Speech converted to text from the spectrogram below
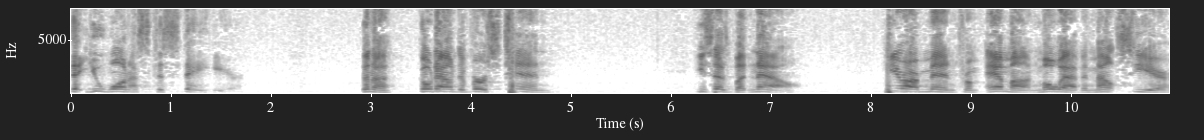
that you want us to stay here. Gonna go down to verse 10. He says, But now, here are men from Ammon, Moab, and Mount Seir,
